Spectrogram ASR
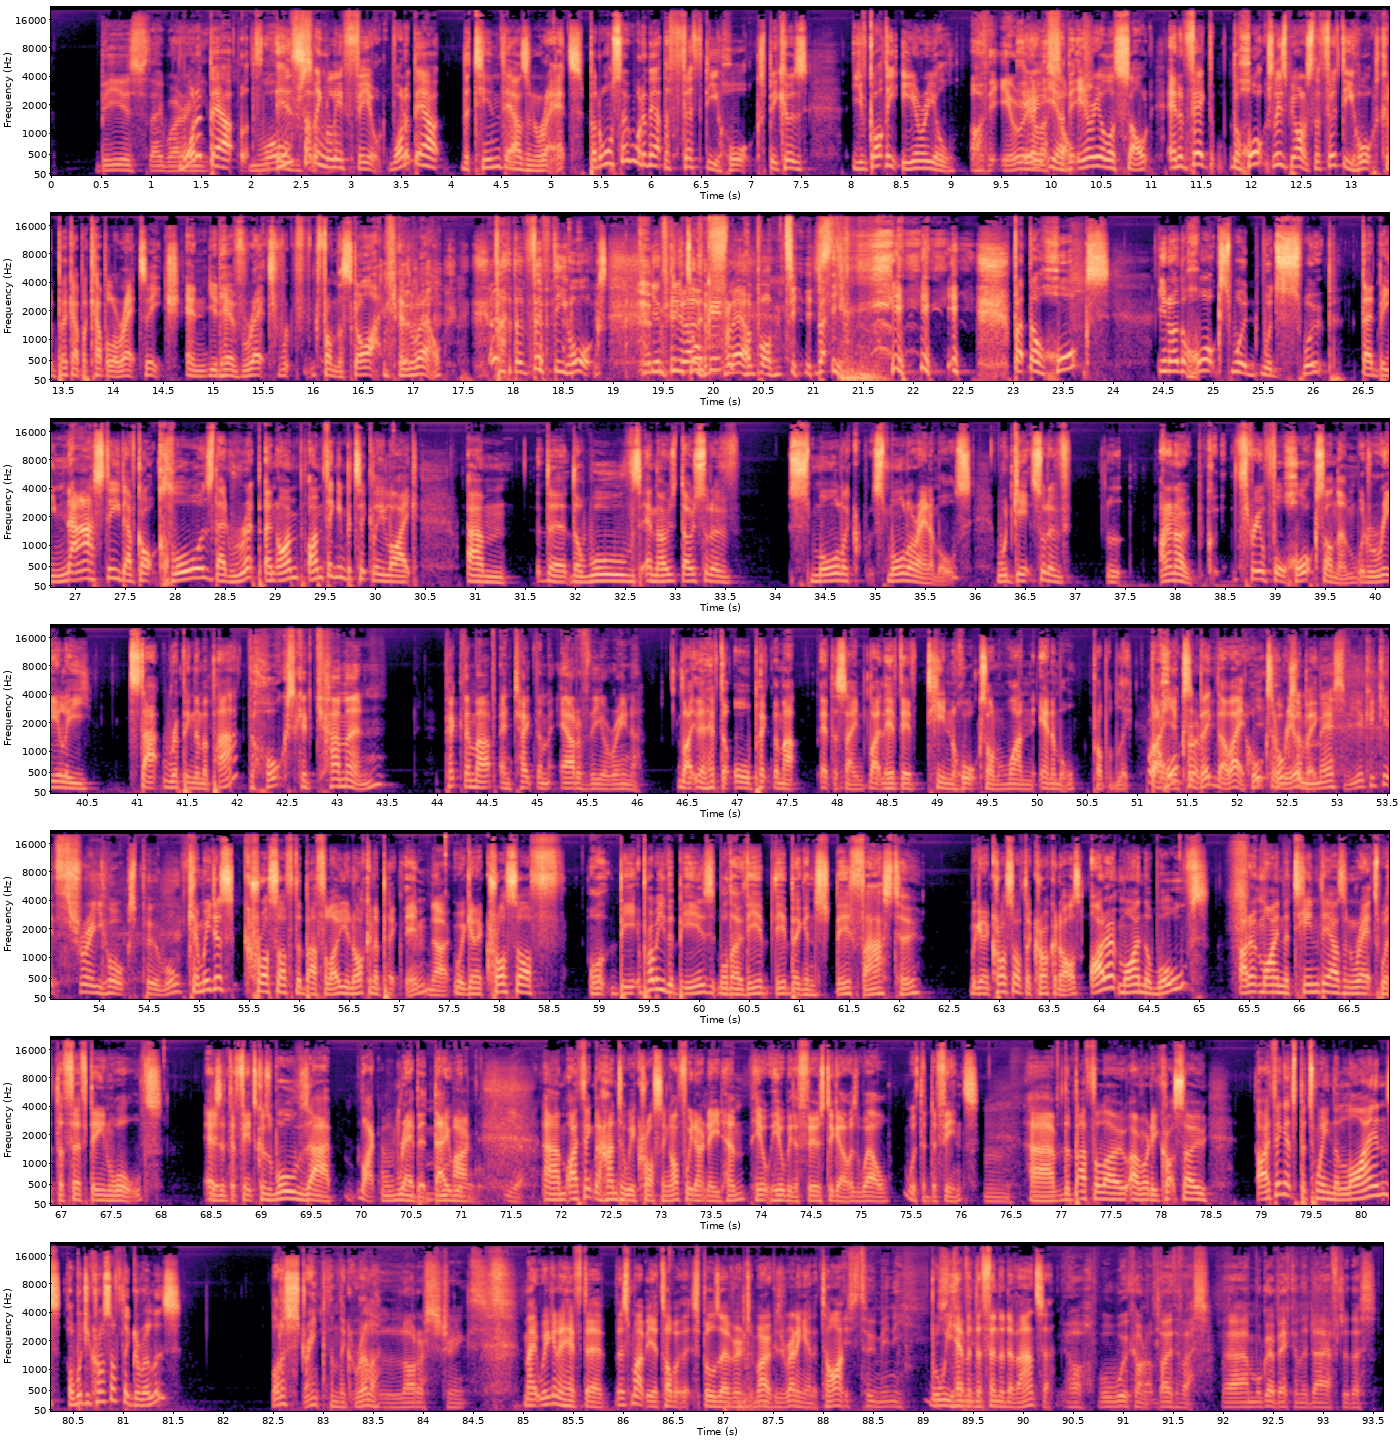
Bears, they worry. What about Wolves here's something left field? What about the ten thousand rats? But also, what about the fifty hawks? Because you've got the aerial Oh, the aerial yeah, assault. the aerial assault. And in fact, the Hawks, let's be honest, the 50 Hawks could pick up a couple of rats each, and you'd have rats r- from the sky as well. but the 50 Hawks, you're, You you're know, the talking. flower bomb test. But, but the Hawks, you know, the Hawks would, would swoop. They'd be nasty. They've got claws. They'd rip. And I'm, I'm thinking particularly like um, the the wolves and those those sort of smaller smaller animals would get sort of I don't know three or four hawks on them would really start ripping them apart. the hawks could come in, pick them up, and take them out of the arena. Like they'd have to all pick them up at the same. Like they have to have ten hawks on one animal probably. Well, but hawks are big though, eh? Hawks are hawks real are big. massive. You could get three hawks per wolf. Can we just cross off the buffalo? You're not going to pick them. No. We're going to cross off or bear, probably the bears, although they're they're big and they're fast too. We're going to cross off the crocodiles. I don't mind the wolves. I don't mind the ten thousand rats with the fifteen wolves as a defense because wolves are like rabid. They would. Yeah. Um, I think the hunter we're crossing off. We don't need him. He'll he'll be the first to go as well with the defense. Uh, the buffalo I've already crossed. So I think it's between the lions. Or would you cross off the gorillas? A lot of strength in the gorilla. A lot of strength. Mate, we're going to have to. This might be a topic that spills over in tomorrow because we're running out of time. It's too many. Will we It's have too a definitive answer? many. Oh, we'll work on it, both of us. Um, we'll go back in the day after this.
